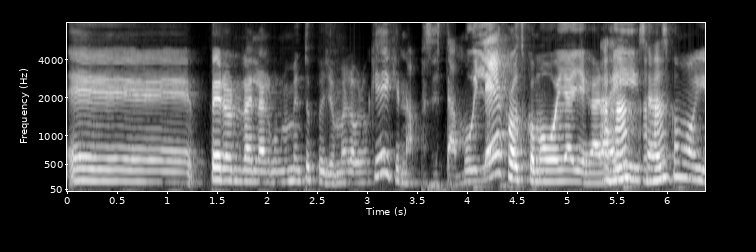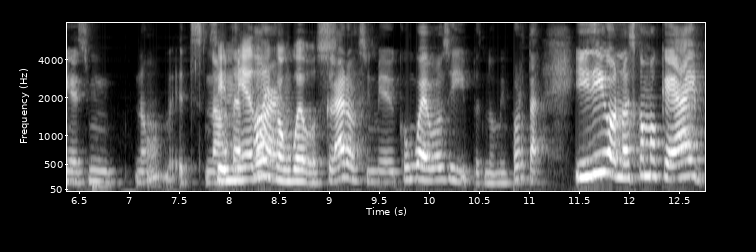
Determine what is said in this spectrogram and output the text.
Eh, pero en, algún momento, pues yo me lo bloqueé y dije, no, pues está muy lejos, ¿cómo voy a llegar Ajá, ahí? ¿Sabes ajá. cómo? Y es un, no, it's not Sin that miedo far. y con huevos. Claro, sin miedo y con huevos y pues no me importa. Y digo, no es como que, ay,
